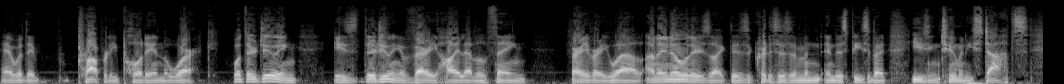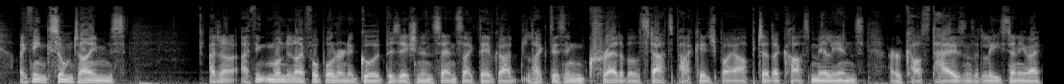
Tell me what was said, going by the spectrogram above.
uh, where they properly put in the work. What they're doing is they're doing a very high level thing, very very well. And I know there's like there's a criticism in, in this piece about using too many stats. I think sometimes. I don't know. I think Monday Night Football are in a good position in the sense like they've got like this incredible stats package by Opta that costs millions or costs thousands at least anyway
